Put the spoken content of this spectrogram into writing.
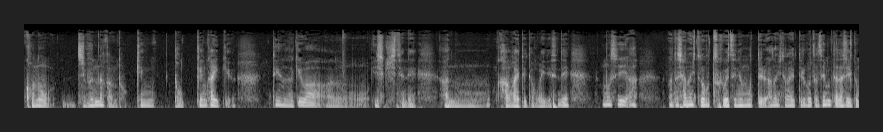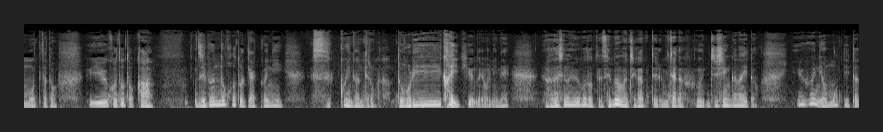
この自分の中の特権特権階級っていうのだけはあのー、意識してね、あのー、考えておいた方がいいです。でもしあ私あの人のこと特別に思ってるあの人が言ってることは全部正しいと思ってたということとか自分のこと逆にすっごい何ていうのかな奴隷階級のようにね私の言うことって全部間違ってるみたいな風に自信がないというふうに思っていた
